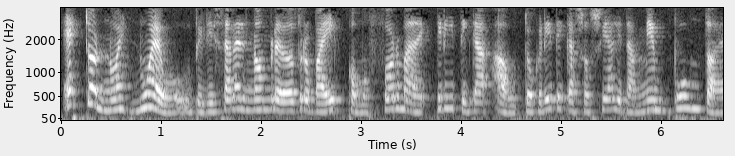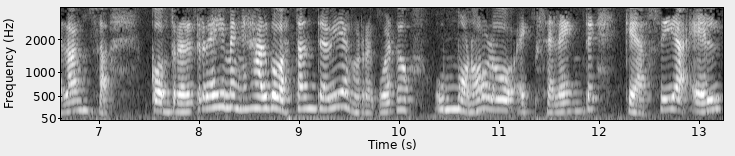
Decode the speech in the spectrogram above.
Esto no es nuevo, utilizar el nombre de otro país como forma de crítica, autocrítica social y también punta de lanza contra el régimen es algo bastante viejo. Recuerdo un monólogo excelente que hacía el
